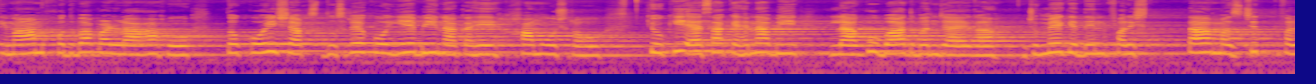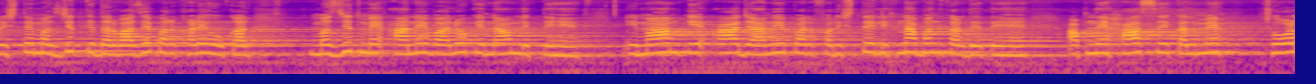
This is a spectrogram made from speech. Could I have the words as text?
इमाम खुतबा पढ़ रहा हो तो कोई शख्स दूसरे को ये भी ना कहे, खामोश रहो, क्योंकि ऐसा कहना भी लागू बात बन जाएगा। जुमे के दिन फरिश्ता मस्जिद, फरिश्ते मस्जिद के दरवाज़े पर खड़े होकर मस्जिद में आने वालों के नाम लिखते हैं। इमाम के आ जाने पर फरिश्ते लिखना बंद कर देते हैं। अपने हाथ से कलमे छोड़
